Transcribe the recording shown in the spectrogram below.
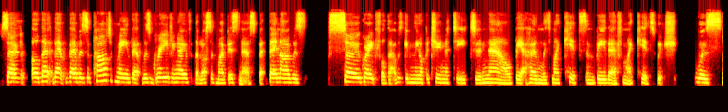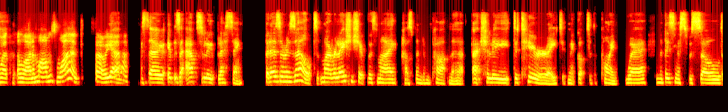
So, although there, there was a part of me that was grieving over the loss of my business, but then I was so grateful that I was given the opportunity to now be at home with my kids and be there for my kids, which was what a lot of moms want. So, yeah. yeah. So, it was an absolute blessing. But as a result, my relationship with my husband and partner actually deteriorated. And it got to the point where the business was sold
